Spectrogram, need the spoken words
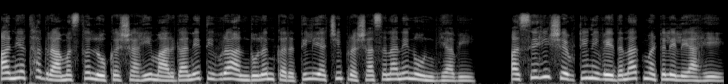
अन्यथा ग्रामस्थ लोकशाही मार्गाने तीव्र आंदोलन करतील याची प्रशासनाने नोंद घ्यावी. असेही शेवटी निवेदनात म्हटलेले आहे.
